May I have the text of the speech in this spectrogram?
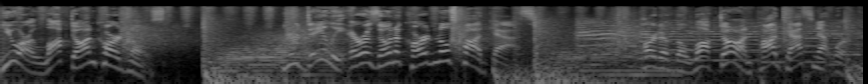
You are Locked On Cardinals, your daily Arizona Cardinals podcast, part of the Locked On Podcast Network.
